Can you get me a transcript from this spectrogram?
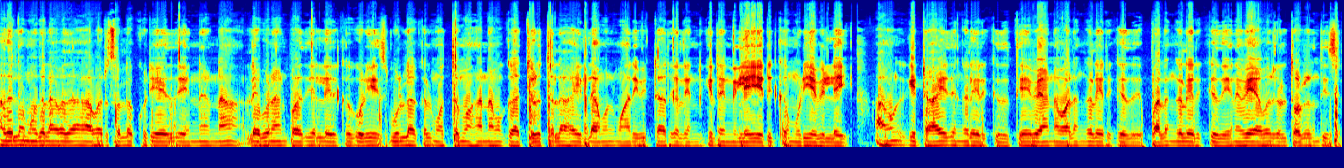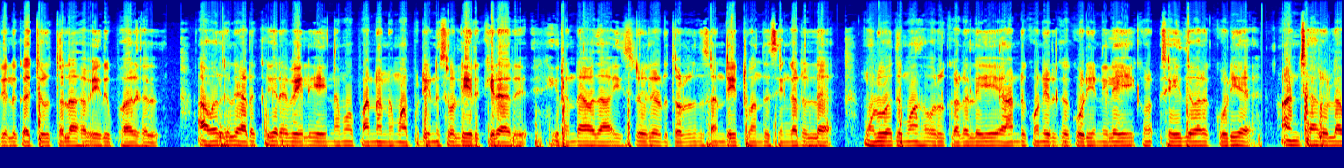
அதில் முதலாவதாக அவர் சொல்லக்கூடியது என்னென்னா லெபனான் பகுதியில் இருக்கக்கூடிய இஸ்புல்லாக்கள் மொத்தமாக நமக்கு அச்சுறுத்தலாக இல்லாமல் மாறிவிட்டார்கள் என்கிற நிலையை எடுக்க முடியவில்லை. அவங்க கிட்ட ஆயுதங்கள் இருக்குது தேவையான வளங்கள் இருக்குது பழங்கள் இருக்குது. எனவே அவர்கள் தொடர்ந்து இஸ்ரேலுக்கு அச்சுறுத்தலாகவே இருப்பார்கள். அவர்களை அடக்குகிற வேலையை நம்ம பண்ணணும் அப்படின்னு சொல்லியிருக்கிறாரு. இரண்டாவதாக இஸ்ரேலோடு தொடர்ந்து சண்டையிட்டு வந்த செங்கடலில் முழுவதுமாக ஒரு கடலையே ஆண்டு கொண்டிருக்கக்கூடிய நிலையை செய்து வரக்கூடிய அன்சாருல்லா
